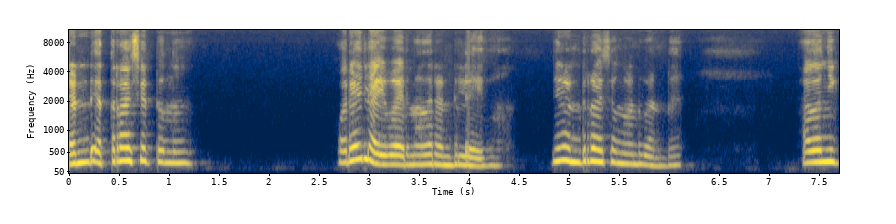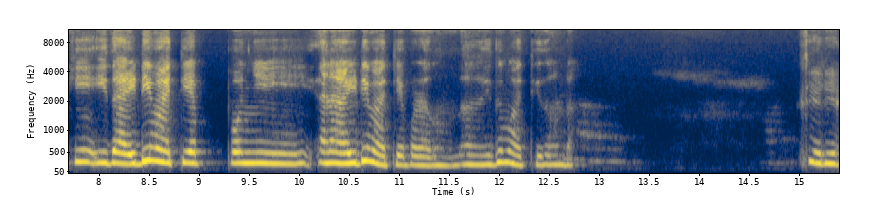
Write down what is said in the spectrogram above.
രണ്ട് എത്ര പ്രാവശ്യം ഇട്ടെന്ന് ഒരേ ലൈവായിരുന്നു അത് രണ്ട് ലൈവ് ഞാൻ രണ്ട് പ്രാവശ്യം കണ്ട്? കണ്ട് അതെനിക്ക് ഇത് ഐ ഡി മാറ്റിയപ്പോൾ ഇനി അല്ല ഐ ഡി മാറ്റിയപ്പോഴാണ് ഇത് മാറ്റിയത് കൊണ്ടാണ് ശരിയാ.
